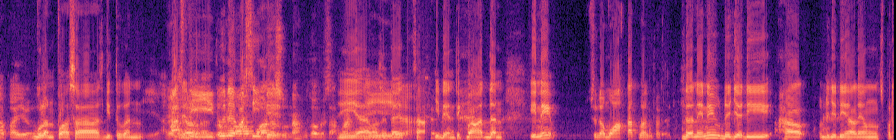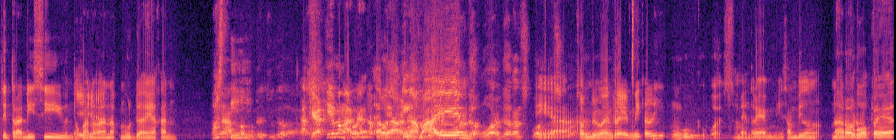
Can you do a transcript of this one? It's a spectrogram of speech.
Apa yo? bulan puasa gitu kan. Iya, Ya, pasti udah, itu udah pasti puasa dia. sunnah buka bersama Iya, maksudnya Iya. sa- identik banget dan ini Sudah mau akad lantar. dan ini udah jadi hal udah jadi hal yang seperti tradisi untuk Iya. anak-anak muda ya kan. Pasti. ya, muda juga lah Aki-aki emang ada? Aki-aki ngapain? keluarga keluarga kan sekolah Iya. Sambil main remi kali nunggu buka puasa. Main remi sambil naro gope.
